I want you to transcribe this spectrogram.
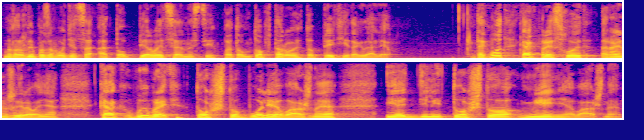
мы должны позаботиться о топ первой ценности, потом топ второй, топ третий и так далее. Так вот, как происходит ранжирование? Как выбрать то, что более важное, и отделить то, что менее важное?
